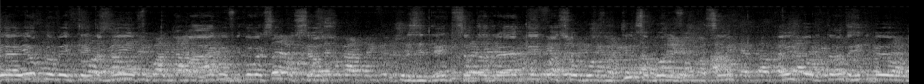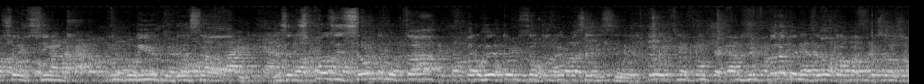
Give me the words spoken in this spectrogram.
E aí eu aproveitei também, fui tomar uma água e fui conversar com o Celso, o presidente de Santo André, que passou boas notícias, boas informações. É importante a gente ver o Celcinho imbuído dessa, dessa disposição de lutar para o retorno de Santo André para Parabéns o trabalho do Celso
